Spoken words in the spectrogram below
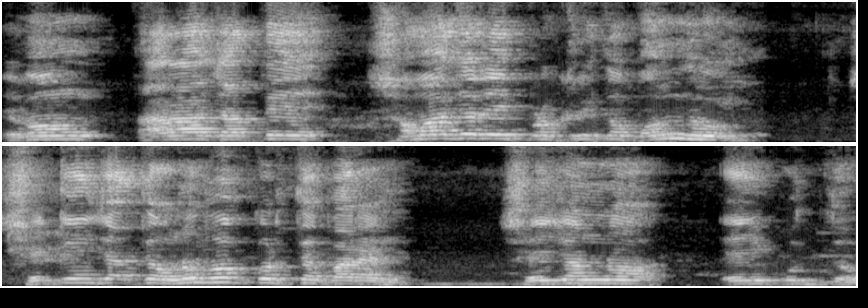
এবং তারা যাতে সমাজের এই প্রকৃত বন্ধু সেটি যাতে অনুভব করতে পারেন, সেই জন্য এই উদ্যোগ।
